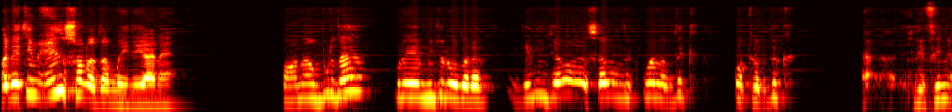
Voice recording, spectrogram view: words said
paletin en son adamıydı yani. Ondan burada buraya müdür olarak gelince sarıldık marıldık oturduk. Ya, herifin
